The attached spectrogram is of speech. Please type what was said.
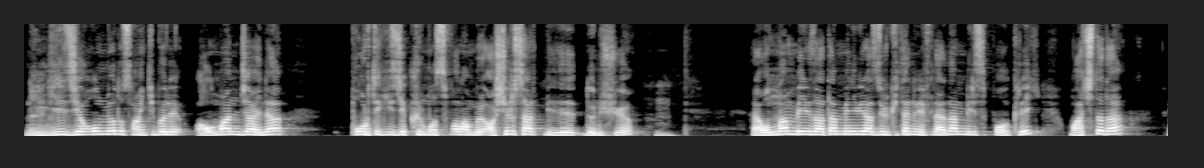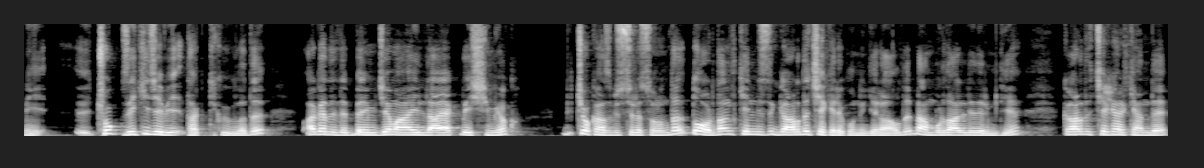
Hani İngilizce olmuyor da sanki böyle Almancayla Portekizce kırması falan böyle aşırı sert bir dile dönüşüyor. Yani ondan beri zaten beni biraz ürküten heriflerden birisi Paul Craig. Maçta da hani, e, çok zekice bir taktik uyguladı. Aga dedi benim Cemail'le ayakta işim yok. Çok az bir süre sonunda doğrudan kendisi garda çekerek onu geri aldı. Ben burada hallederim diye. Garda çekerken de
